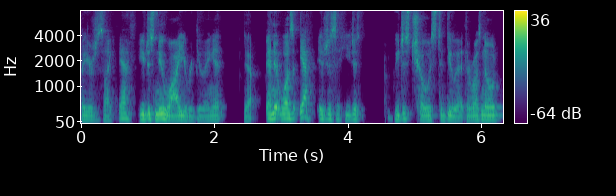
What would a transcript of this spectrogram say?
but you're just like, yeah, you just knew why you were doing it. Yeah. and it was yeah, it was just you just we just chose to do it. There was no.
